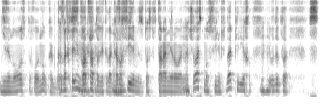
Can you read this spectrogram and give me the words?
90-х, ой, ну, как бы Казахфильм с 20 вообще? века, да, Казахфильм из-за того, что Вторая мировая началась, Мосфильм сюда переехал, и вот это с,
